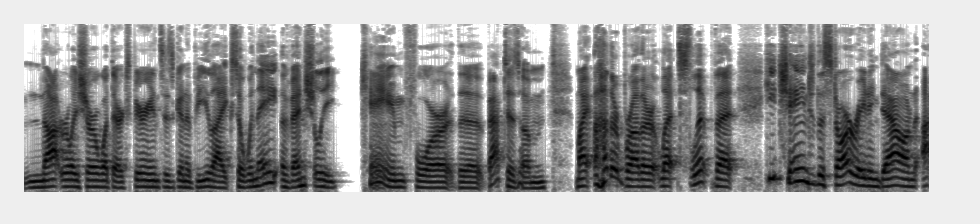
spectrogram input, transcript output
not really sure what their experience is going to be like. So when they eventually came for the baptism, my other brother let slip that he changed the star rating down uh,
